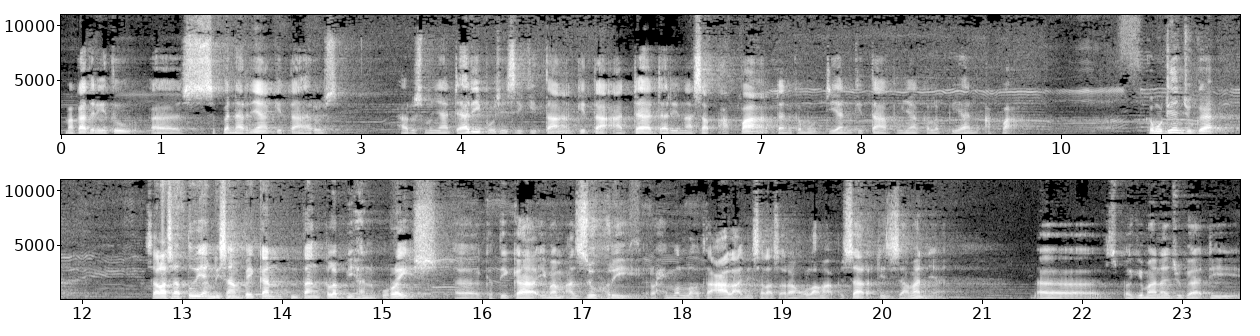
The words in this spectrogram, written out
Maka dari itu eh, sebenarnya kita harus harus menyadari posisi kita, kita ada dari nasab apa dan kemudian kita punya kelebihan apa. Kemudian juga Salah satu yang disampaikan tentang kelebihan Quraisy eh, ketika Imam Az-Zuhri rahimahullah taala ini salah seorang ulama besar di zamannya. Eh, sebagaimana juga di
